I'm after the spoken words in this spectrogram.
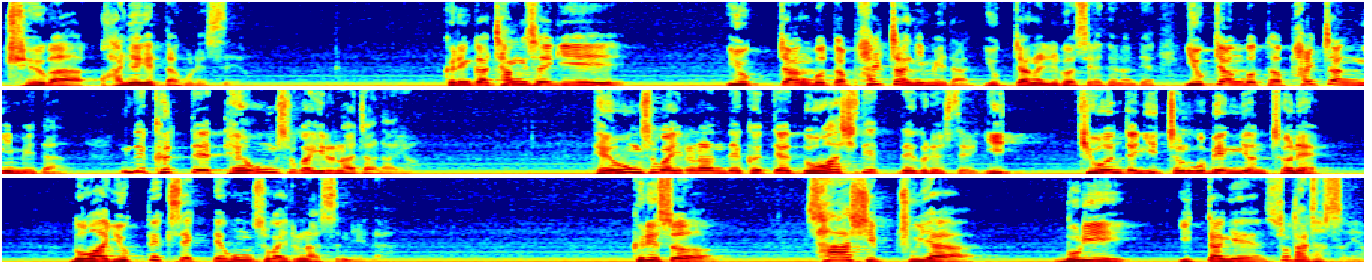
죄가 관영했다고 그랬어요. 그러니까 창세기 6장부터 8장입니다. 6장을 읽었어야 되는데 6장부터 8장입니다. 근데 그때 대홍수가 일어나잖아요. 대홍수가 일어났는데 그때 노아 시대 때 그랬어요. 이 기원전 2500년 전에 노아 600세 때 홍수가 일어났습니다. 그래서 40주야 물이 이 땅에 쏟아졌어요.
